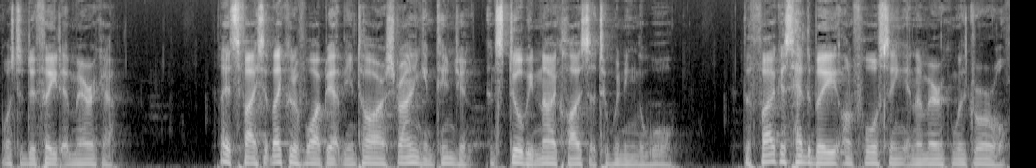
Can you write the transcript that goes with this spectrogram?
was to defeat America. Let's face it, they could have wiped out the entire Australian contingent and still be no closer to winning the war. The focus had to be on forcing an American withdrawal.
